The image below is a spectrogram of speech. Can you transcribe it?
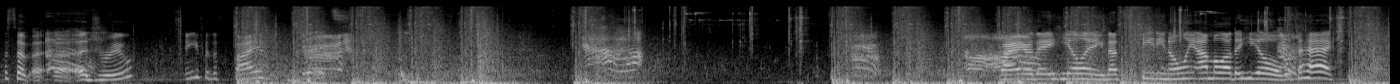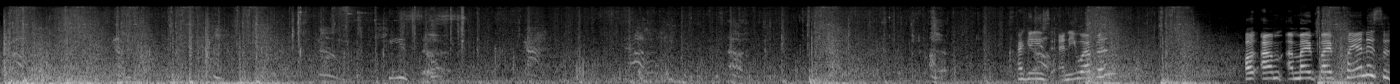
What's up, uh, uh, uh, Drew? Thank you for the five bits. Why are they healing? That's cheating. Only I'm allowed to heal. What the heck? I can use any weapon? Oh, um, uh, my, my plan is to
